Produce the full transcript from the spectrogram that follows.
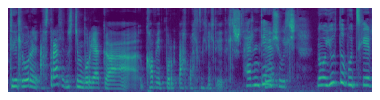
Тэгэл өөр Австрали нар чинь бүр яг аа, ковид бүр байхгүй болсон л гээл тэгээд л шүү. Харин тийм шүү л ш. Нөгөө YouTube үзэхээр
